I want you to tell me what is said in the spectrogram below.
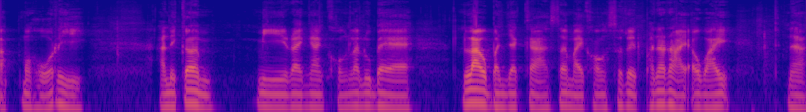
ลับโมโหรี อันนี้ก็มีรายงานของลาลูแบร์ เล่าบรรยากาศสมัยของสมเด็จพระนารายณ์เอาไว้นะ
